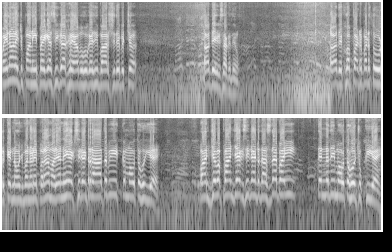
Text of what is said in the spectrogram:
ਪਹਿਲਾਂ ਵਾਲੇ ਚ ਪਾਣੀ ਪੈ ਗਿਆ ਸੀਗਾ, ਖਰਾਬ ਹੋ ਗਿਆ ਸੀ ਬਾਰਿਸ਼ ਦੇ ਵਿੱਚ। ਆਹ ਦੇਖ ਸਕਦੇ ਹੋ। ਆਹ ਦੇਖੋ ਪਟ ਪਟ ਤੋੜ ਕੇ ਨੌਜਵਾਨਾਂ ਨੇ ਪਰਾਂ ਮਾਰਿਆ। ਨਹੀਂ ਐਕਸੀਡੈਂਟ ਰਾਤ ਵੀ ਇੱਕ ਮੌਤ ਹੋਈ ਹੈ ਪੰਜ ਪੰਜ ਐਕਸੀਡੈਂਟ ਦੱਸਦਾ ਭਾਈ, ਤਿੰਨ ਦੀ ਮੌਤ ਹੋ ਚੁੱਕੀ ਹੈ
